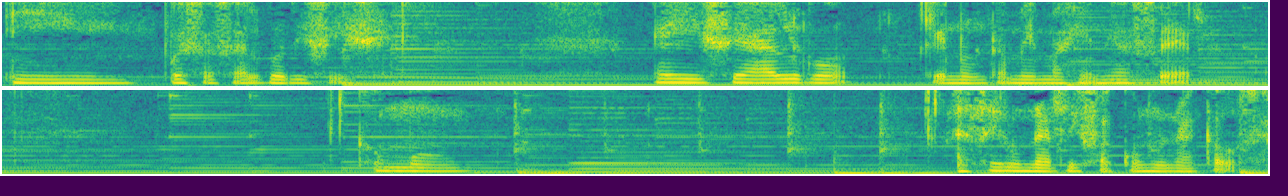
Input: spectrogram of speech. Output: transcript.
Y pues es algo difícil. E hice algo que nunca me imaginé hacer. Como hacer una rifa con una causa.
